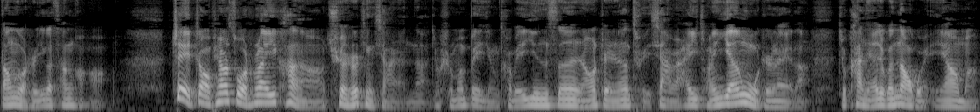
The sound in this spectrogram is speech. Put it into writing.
当做是一个参考。这照片做出来一看啊，确实挺吓人的，就什么背景特别阴森，然后这人的腿下边还一团烟雾之类的，就看起来就跟闹鬼一样嘛。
